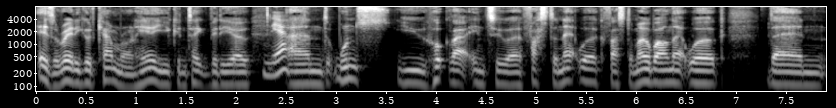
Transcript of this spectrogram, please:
is a really good camera on here. You can take video, Yeah. and once you hook that into a faster network, a faster mobile network, then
